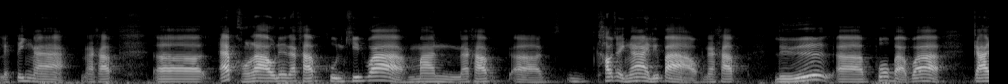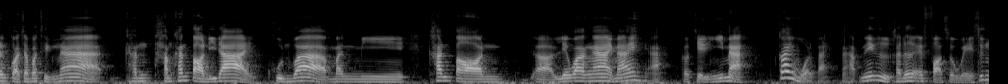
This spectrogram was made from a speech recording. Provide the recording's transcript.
เรตติ้งมานะครับแอปของเราเนี่ยนะครับคุณคิดว่ามันนะครับเข้าใจง่ายหรือเปล่านะครับหรืออพวกแบบว่าการกว่าจะมาถึงหน้า ทำขั้นตอนนี้ได้ คุณว่ามันมีขั้นตอนเอเรียกว่าง่ายไหมอะก็เขียนอย่างนี้มาก็ให้โหวตไปนะครับนี่คือ Cutter Effort Survey ซึ่ง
